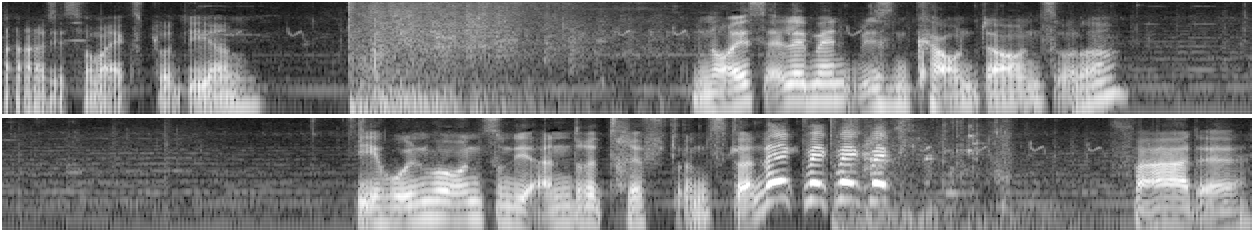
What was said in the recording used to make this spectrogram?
Ah, die soll mal explodieren. Neues Element mit diesen Countdowns, oder? Die holen wir uns und die andere trifft uns dann. Weg, weg, weg, weg! Schade.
